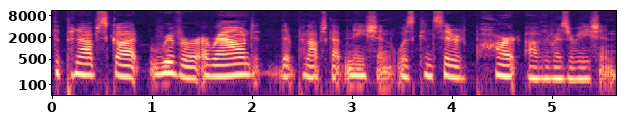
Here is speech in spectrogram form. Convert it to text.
the Penobscot River around the Penobscot Nation was considered part of the reservation,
